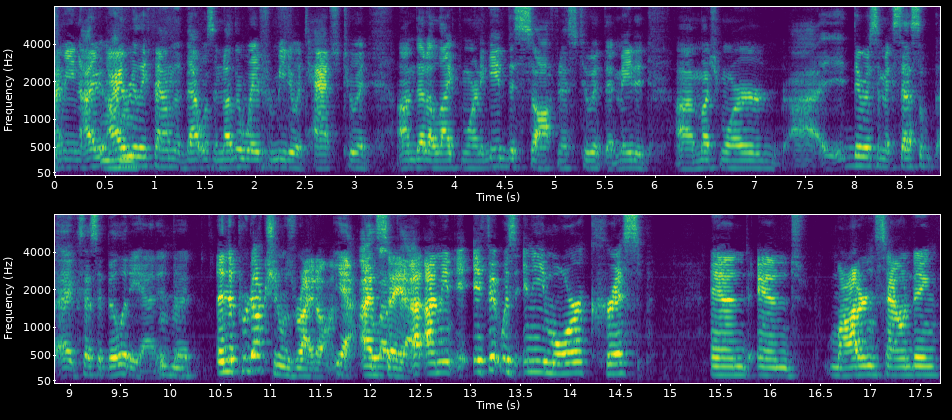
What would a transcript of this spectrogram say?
I mean, I, I Mhm. really found that that was another way for me to attach to it um, that I liked more, and it gave this softness to it that made it uh, much more. Uh, there was some accessible accessibility at it, Mhm. but And the production was right on. Yeah, I I'd love say. I, I mean, if it was any more crisp and and modern sounding,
